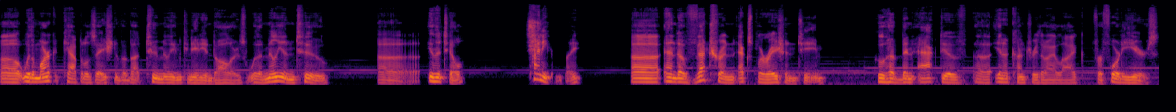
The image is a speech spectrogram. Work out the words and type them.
Uh, with a market capitalization of about two million Canadian dollars, with a million two uh, in the till, tiny company, uh, and a veteran exploration team who have been active uh, in a country that I like for 40 years.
